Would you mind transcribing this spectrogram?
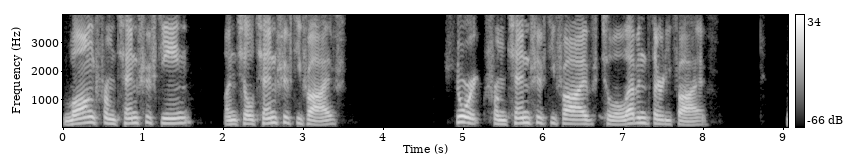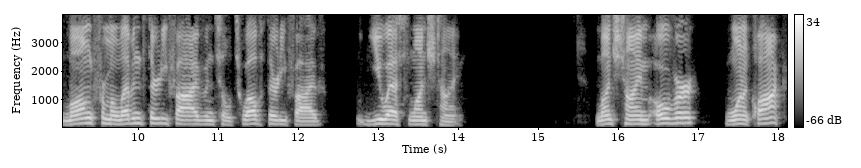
Long from 1015 until 1055. Short from 1055 till 1135. Long from 1135 until 1235 US lunchtime. Lunchtime over, one o'clock.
